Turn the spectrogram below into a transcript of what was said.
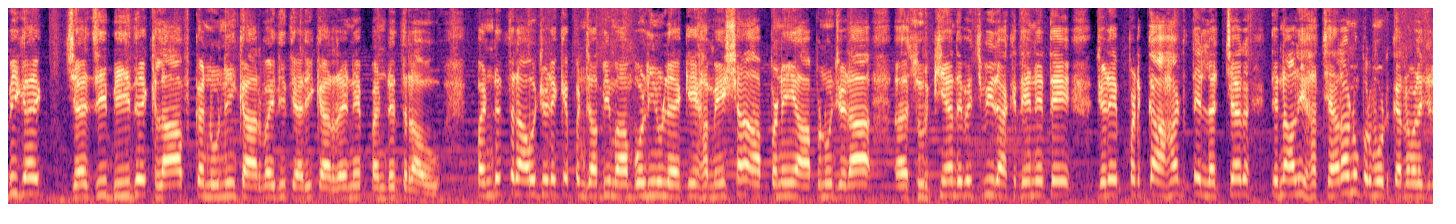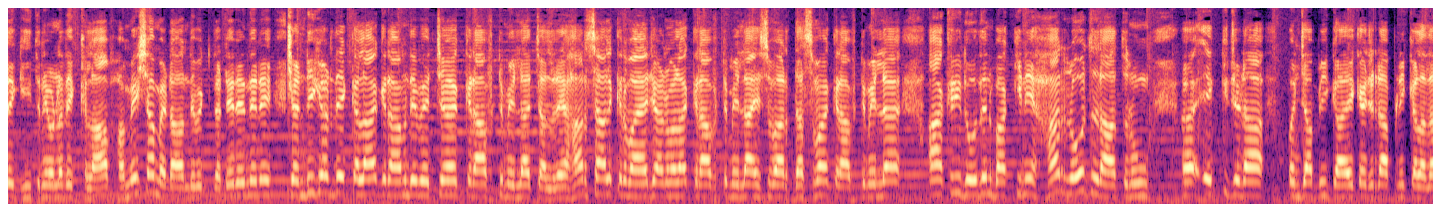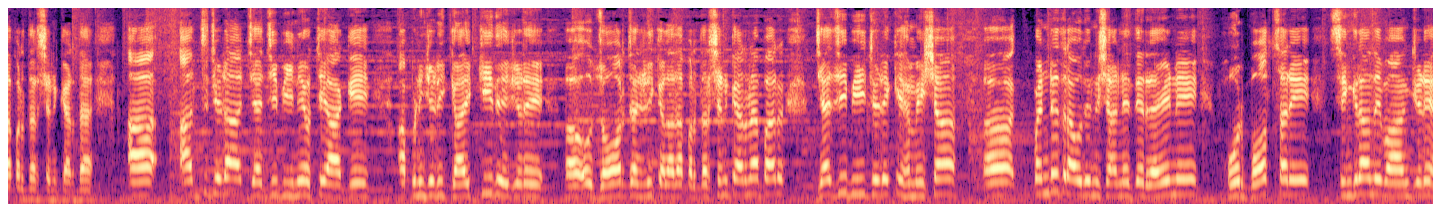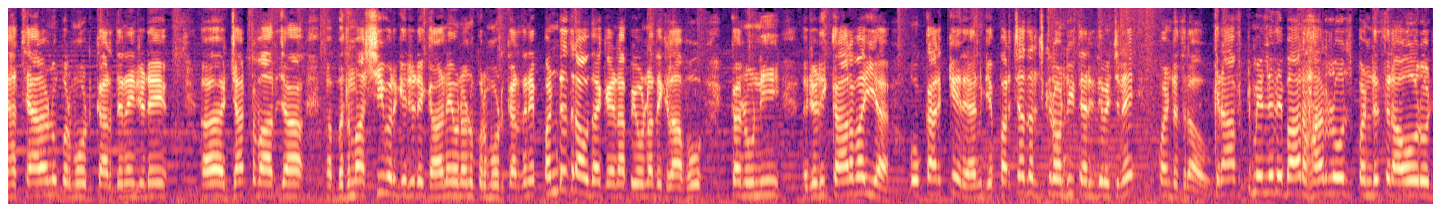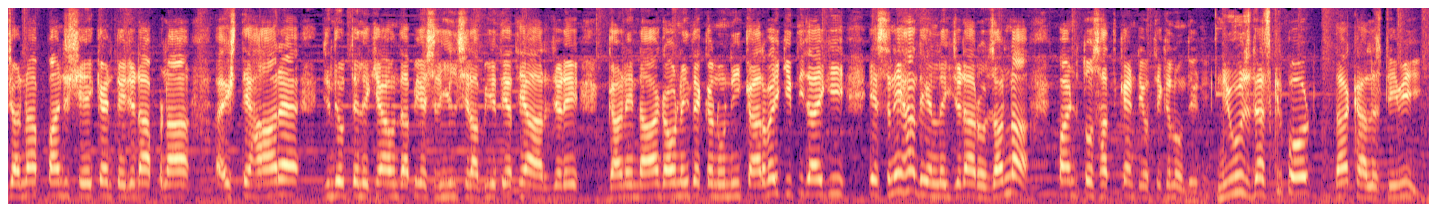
ਪੰਜਾਬੀ ਗਾਇਕ ਜੈਜੀ ਬੀ ਦੇ ਖਿਲਾਫ ਕਾਨੂੰਨੀ ਕਾਰਵਾਈ ਦੀ ਤਿਆਰੀ ਕਰ ਰਹੇ ਨੇ ਪੰਡਿਤ ਰਾਓ। ਪੰਡਿਤ ਰਾਓ ਜਿਹੜੇ ਕਿ ਪੰਜਾਬੀ ਮਾਂ ਬੋਲੀ ਨੂੰ ਲੈ ਕੇ ਹਮੇਸ਼ਾ ਆਪਣੇ ਆਪ ਨੂੰ ਜਿਹੜਾ ਸੁਰਖੀਆਂ ਦੇ ਵਿੱਚ ਵੀ ਰੱਖਦੇ ਨੇ ਤੇ ਜਿਹੜੇ ਭੜਕਾਹਟ ਤੇ ਲੱਚਰ ਤੇ ਨਾਲ ਹੀ ਹਥਿਆਰਾਂ ਨੂੰ ਪ੍ਰਮੋਟ ਕਰਨ ਵਾਲੇ ਜਿਹੜੇ ਗੀਤ ਨੇ ਉਹਨਾਂ ਦੇ ਖਿਲਾਫ ਹਮੇਸ਼ਾ ਮੈਦਾਨ ਦੇ ਵਿੱਚ ਡਟੇ ਰਹਿੰਦੇ ਨੇ। ਚੰਡੀਗੜ੍ਹ ਦੇ ਕਲਾਗ੍ਰਾਮ ਦੇ ਵਿੱਚ ਕ੍ਰਾਫਟ ਮੇਲਾ ਚੱਲ ਰਿਹਾ। ਹਰ ਸਾਲ ਕਰਵਾਇਆ ਜਾਣ ਵਾਲਾ ਕ੍ਰਾਫਟ ਮੇਲਾ ਇਸ ਵਾਰ 10ਵਾਂ ਕ੍ਰਾਫਟ ਮੇਲਾ ਹੈ। ਆਖਰੀ 2 ਦਿਨ ਬਾਕੀ ਨੇ। ਹਰ ਰੋਜ਼ ਰਾਤ ਨੂੰ ਇੱਕ ਜਿਹੜਾ ਪੰਜਾਬੀ ਗਾਇਕ ਹੈ ਜਿਹੜਾ ਆਪਣੀ ਕਲਾ ਦਾ ਪ੍ਰਦਰਸ਼ਨ ਕਰਦਾ ਆ ਅੱਜ ਜਿਹੜਾ ਜੈਜੀ ਬੀ ਨੇ ਉੱਥੇ ਆ ਕੇ ਆਪਣੀ ਜਿਹੜੀ ਗਾਇਕੀ ਦੇ ਜਿਹੜੇ ਉਹ ਜ਼ੋਰ ਜਾਂ ਜਿਹੜੀ ਕਲਾ ਦਾ ਪ੍ਰਦਰਸ਼ਨ ਕਰਨਾ, ਪਰ ਜੈਜੀ ਬੀ ਜਿਹੜੇ ਕਿ ਹਮੇਸ਼ਾ ਪੰਡਿਤ ਰਾਓ ਦੇ ਨਿਸ਼ਾਨੇ ਤੇ ਰਹੇ ਨੇ, ਹੋਰ ਬਹੁਤ ਸਾਰੇ ਸਿੰਗਰਾਂ ਦੇ ਵਾਂਗ ਜਿਹੜੇ ਹਥਿਆਰਾਂ ਨੂੰ ਪ੍ਰਮੋਟ ਕਰਦੇ ਨੇ, ਜਿਹੜੇ ਜੱਟਵਾਦ ਜਾਂ ਬਦਮਾਸ਼ੀ ਵਰਗੇ ਜਿਹੜੇ ਗਾਣੇ ਉਹਨਾਂ ਨੂੰ ਪ੍ਰਮੋਟ ਕਰਦੇ ਨੇ, ਪੰਡਿਤ ਰਾਓ ਦਾ ਕਹਿਣਾ ਵੀ ਉਹਨਾਂ ਦੇ ਖਿਲਾਫ ਉਹ ਕਾਨੂੰਨੀ ਜਿਹੜੀ ਕਾਰਵਾਈ ਆ, ਉਹ ਕਰਕੇ ਰਹਿਣਗੇ। ਪਰਚਾ ਦਰਜ ਕਰਾਉਣ ਦੀ ਤਿਆਰੀ ਦੇ ਵਿੱਚ ਨੇ ਪੰਡਿਤ ਰਾਓ। ਕ੍ਰਾਫਟ ਮੇਲੇ ਦੇ ਬਾਹਰ ਹਰ ਰੋਜ਼ ਪੰਡਿਤ ਰਾਓ ਰੋਜ਼ਾਨਾ 5-6 ਘੰਟੇ ਜਿਹੜਾ ਆਪਣਾ ਇਸ਼ਤਿਹਾਰ ਹੈ ਜਿੰਦੇ ਉੱਤੇ ਲਿਖਿਆ ਹੁੰਦਾ ਵੀ ਅਸ਼ਲੀਲ ਸ਼ਰਾਬੀ ਅਤੇ ਹਥਿਆਰ ਜਿਹੜੇ ਗਾਣੇ ਨਾ ਗਾਓ, ਨਹੀਂ ਤੇ ਕਾਨੂੰਨੀ ਕਾਰਵਾਈ ਕੀਤੀ ਜਾਏਗੀ। ਇਹ ਸੁਨੇਹਾ ਦੇਣ ਲਈ ਜਿਹੜਾ ਰੋਜ਼ਾਨਾ 5 ਤੋਂ 7 ਘੰਟੇ ਉੱਥੇ ਖਿਲਾਉਂਦੇ ਨੇ। ਨਿਊਜ਼ ਡੈਸਕ ਰਿਪੋਰਟ, ਦਾ ਖਾਲਸ ਟੀਵੀ।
